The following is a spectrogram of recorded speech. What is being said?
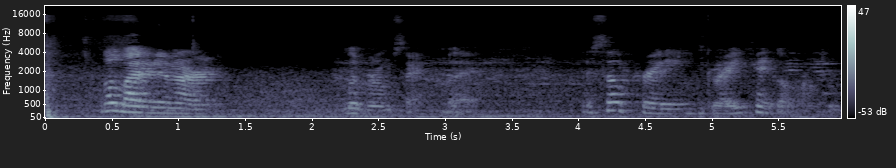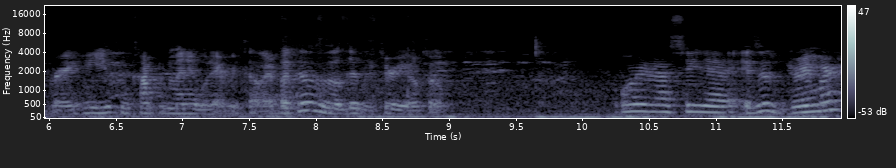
a little lighter than our living room set, but it's so pretty. Gray, you can't go wrong with gray. You can complement it with every color, but this is a good material too. Where did I see that? Is this Dreamer?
